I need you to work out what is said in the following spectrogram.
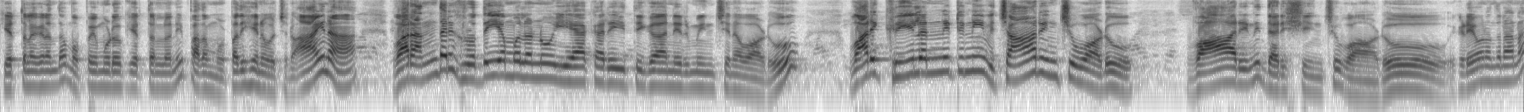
కీర్తన గ్రంథం ముప్పై మూడో కీర్తనలోని పదమూడు పదిహేను వచ్చిన ఆయన వారందరి హృదయములను ఏకరీతిగా నిర్మించినవాడు వారి క్రియలన్నిటినీ విచారించువాడు వారిని దర్శించువాడు. ఇక్కడ ఏమనుంది నాన్న?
